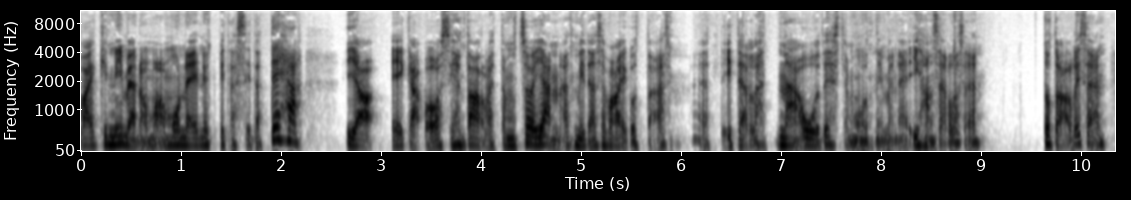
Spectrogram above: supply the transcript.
vaikka nimenomaan mun ei nyt pitäisi sitä tehdä ja eikä ole siihen tarvetta, mutta se on jännä, että miten se vaikuttaa. Että itsellä nämä uutiset ja muut niin menee ihan sellaiseen totaaliseen –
